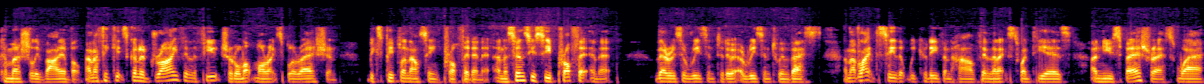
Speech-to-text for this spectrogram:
commercially viable. And I think it's going to drive in the future a lot more exploration because people are now seeing profit in it. And as soon as you see profit in it, there is a reason to do it, a reason to invest. And I'd like to see that we could even have in the next 20 years a new space race where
